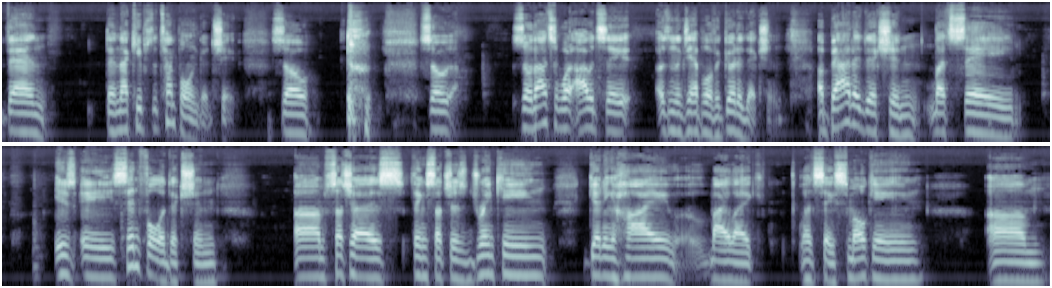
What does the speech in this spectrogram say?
then then that keeps the temple in good shape. So, so, so that's what I would say as an example of a good addiction. A bad addiction, let's say, is a sinful addiction um, such as things such as drinking, getting high by like, let's say, smoking, um,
